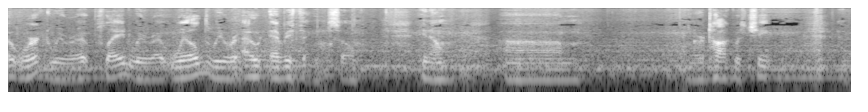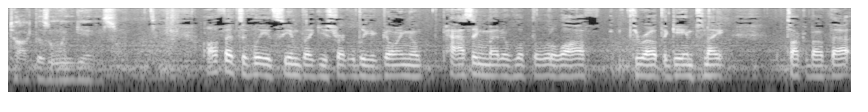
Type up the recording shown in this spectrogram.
outworked, we were outplayed, we were outwilled, we were out everything. So, you know, um, our talk was cheap, and talk doesn't win games. Offensively, it seemed like you struggled to get going. The passing might have looked a little off throughout the game tonight. Talk about that.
